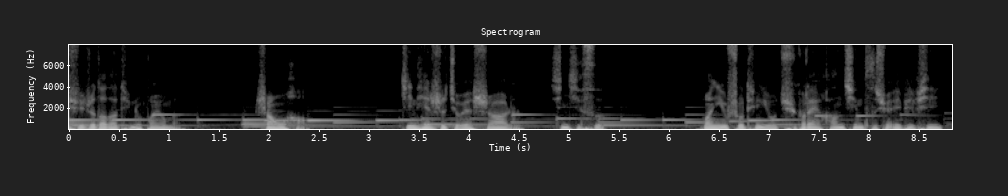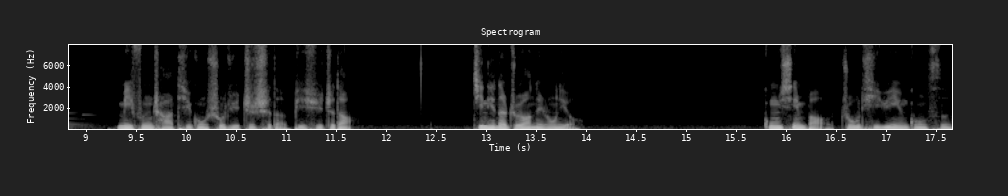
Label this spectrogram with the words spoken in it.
须知道的听众朋友们，上午好。今天是九月十二日，星期四。欢迎收听由区块链行情资讯 APP 蜜蜂茶提供数据支持的《必须知道》。今天的主要内容有：工信宝主体运营公司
